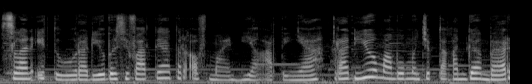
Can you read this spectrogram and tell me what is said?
Selain itu, radio bersifat theater of mind, yang artinya radio mampu menciptakan gambar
